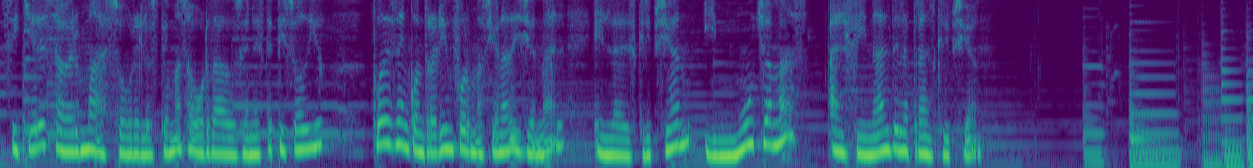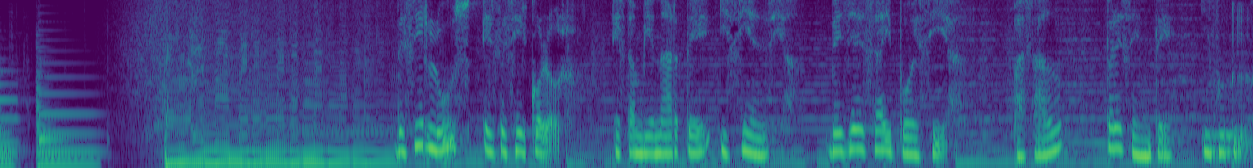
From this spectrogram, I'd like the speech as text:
Si quieres saber más sobre los temas abordados en este episodio, puedes encontrar información adicional en la descripción y mucha más al final de la transcripción. Decir luz es decir color. es también arte y ciencia, belleza y poesía, pasado, presente y futuro.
